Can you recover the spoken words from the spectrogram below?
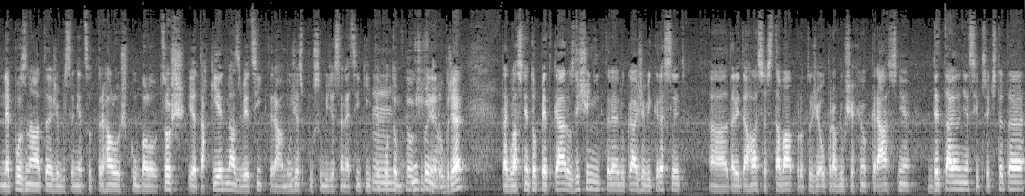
nepoznáte, že by se něco trhalo, škubalo, což je taky jedna z věcí, která může způsobit, že se necítíte Hmm, potom úplně no. dobře, tak vlastně to 5K rozlišení, které dokáže vykreslit tady tahle sestava, protože opravdu všechno krásně, detailně si přečtete.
